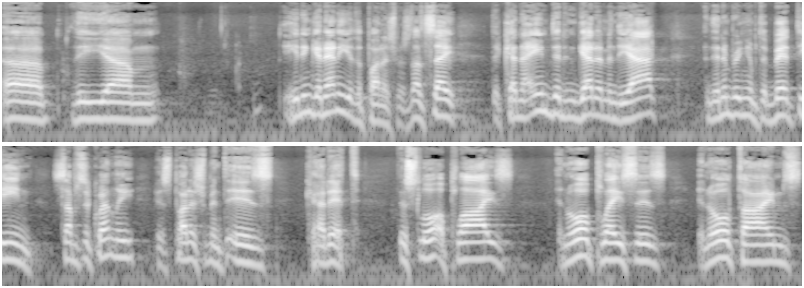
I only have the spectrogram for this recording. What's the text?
uh, the um, he didn't get any of the punishments, let's say the Kanaim didn't get him in the act, and they didn't bring him to Beit Din. Subsequently, his punishment is karet. This law applies in all places, in all times.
